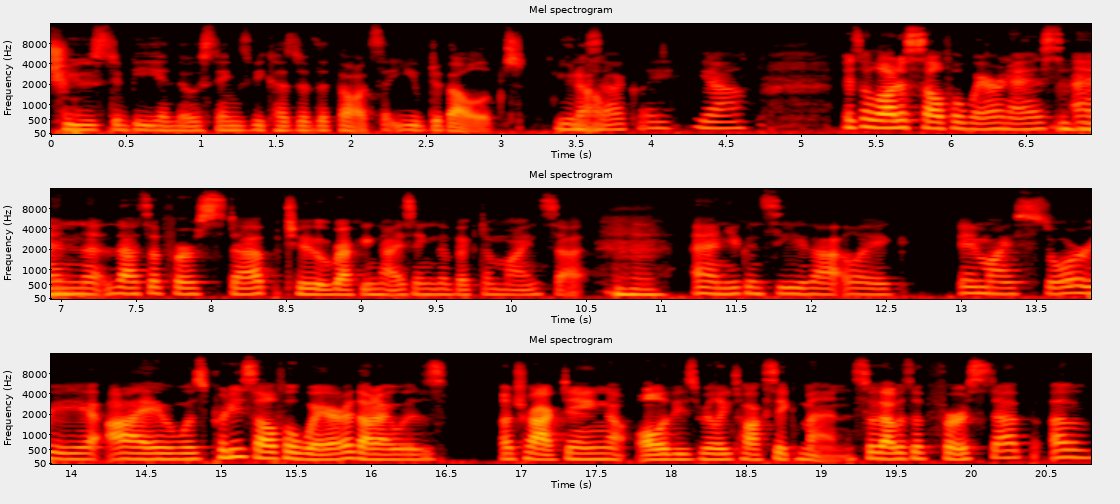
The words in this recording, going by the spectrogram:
choose to be in those things because of the thoughts that you've developed, you know? Exactly. Yeah. It's a lot of self awareness, mm-hmm. and that's a first step to recognizing the victim mindset. Mm-hmm. And you can see that, like, in my story, I was pretty self aware that I was attracting all of these really toxic men. So that was the first step of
